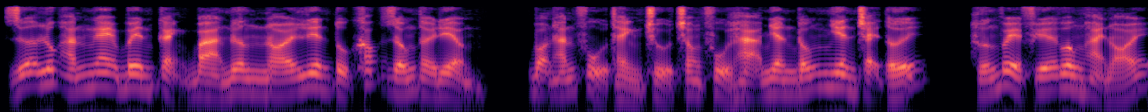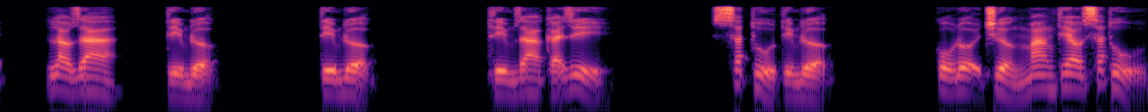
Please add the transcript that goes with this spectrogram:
Giữa lúc hắn nghe bên cạnh bà nương nói liên tục khóc giống thời điểm, bọn hắn phủ thành chủ trong phủ hạ nhân bỗng nhiên chạy tới, hướng về phía ông hải nói, lao ra, tìm được. Tìm được? Tìm ra cái gì? Sát thủ tìm được. Cổ đội trưởng mang theo sát thủ,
